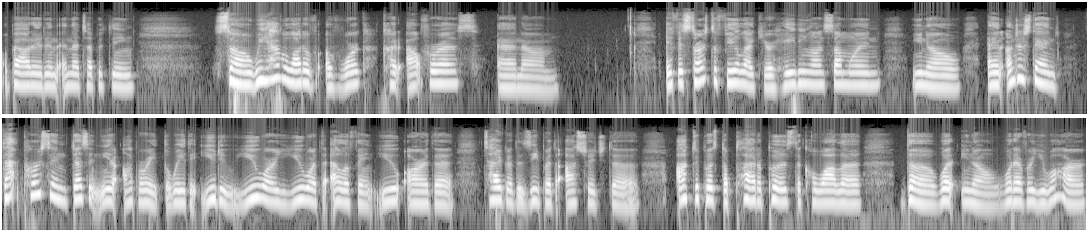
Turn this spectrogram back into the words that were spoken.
about it and, and that type of thing. So we have a lot of, of work cut out for us. And um, if it starts to feel like you're hating on someone, you know, and understand that person doesn't need to operate the way that you do. You are you are the elephant, you are the tiger, the zebra, the ostrich, the octopus, the platypus, the koala, the what, you know, whatever you are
